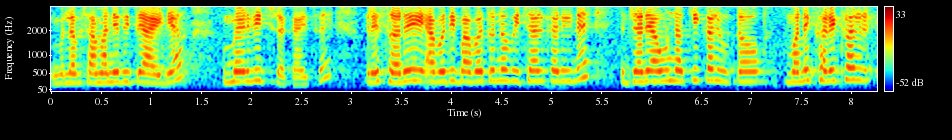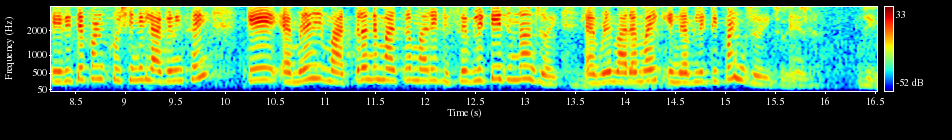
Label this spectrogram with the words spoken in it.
મતલબ સામાન્ય રીતે આઈડિયા મેળવી જ શકાય છે. એટલે સરે આ બધી બાબતોનો વિચાર કરીને જ્યારે આવું નક્કી કર્યું તો મને ખરેખર એ રીતે પણ ખુશીની લાગણી થઈ કે એમણે માત્ર ને માત્ર મારી ડિસેબિલિટી જ ન જોઈ. એમણે મારામાં એક ઇનેબિલિટી પણ જોઈ. જી.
